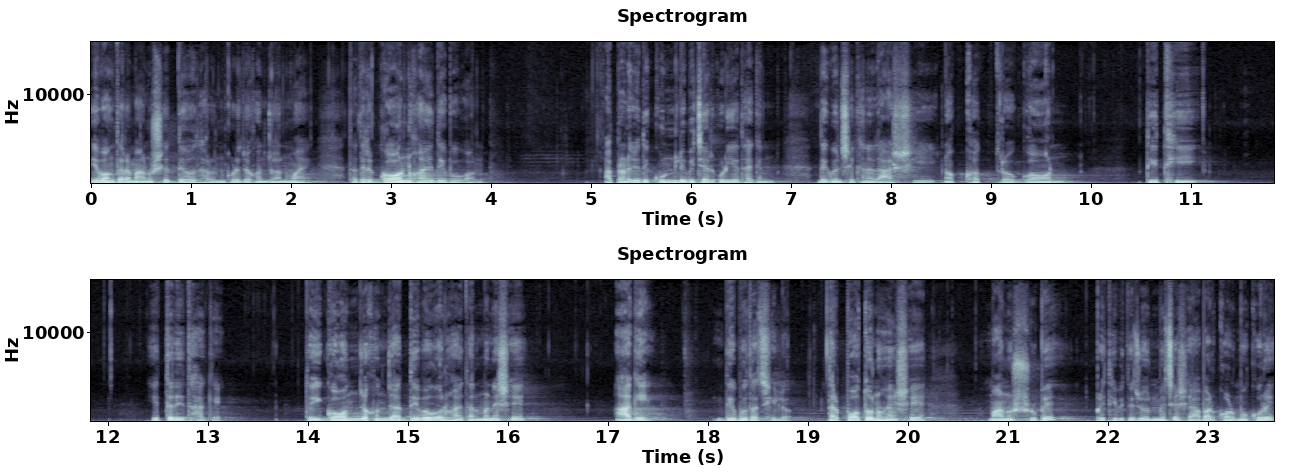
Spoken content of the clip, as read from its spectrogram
এবং তারা মানুষের দেহ ধারণ করে যখন জন্মায়, তাদের গণ হয় দেবগণ। আপনারা যদি কুণ্ডলি বিচার করিয়ে থাকেন, দেখবেন সেখানে রাশি, নক্ষত্র, গণ, তিথি ইত্যাদি থাকে। তো এই গণ যখন যার দেবগণ হয়, তার মানে সে আগে দেবতা ছিল। তার পতন হয়ে সে মানুষ রূপে পৃথিবীতে জন্মেছে, সে আবার কর্ম করে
